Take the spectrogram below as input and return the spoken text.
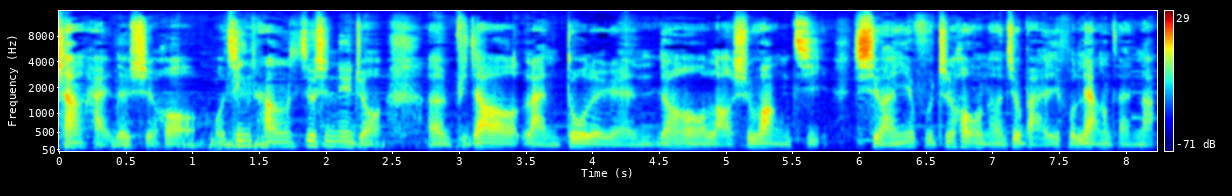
上海的时候，我经常就是那种呃比较懒惰的人，然后老是忘记洗完衣服之后呢，就把衣服晾在那，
